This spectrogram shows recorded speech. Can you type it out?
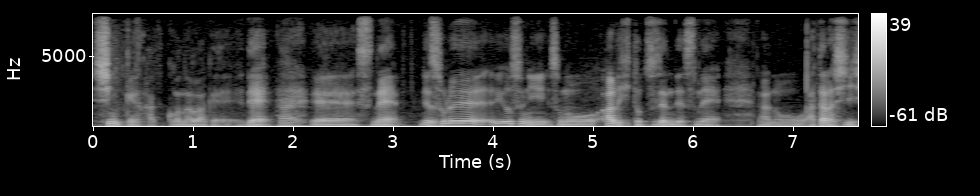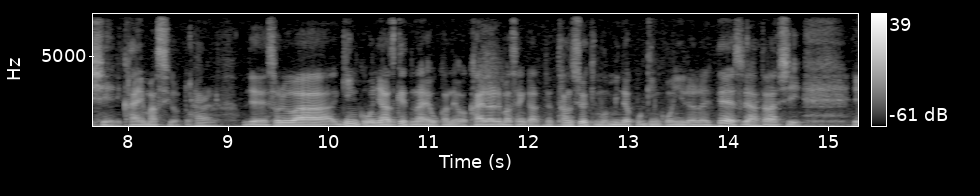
新券発行なわけで、はい。えーですね。でそれ要するにそのある日突然ですねあの新しい紙幣に変えますよと。はいでそれは銀行に預けてないお金は変えられませんからってタンス預金もみんなこう銀行に入れられてそれで新しい、え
